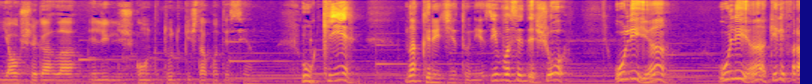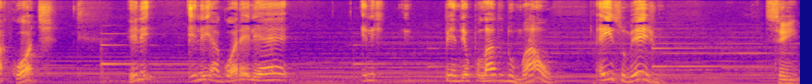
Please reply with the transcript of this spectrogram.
E ao chegar lá, ele lhes conta tudo o que está acontecendo. O quê? Não acredito nisso. E você deixou o Lian, o Lian, aquele fracote. Ele ele agora ele é ele pendeu pro lado do mal. É isso mesmo? Sim,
